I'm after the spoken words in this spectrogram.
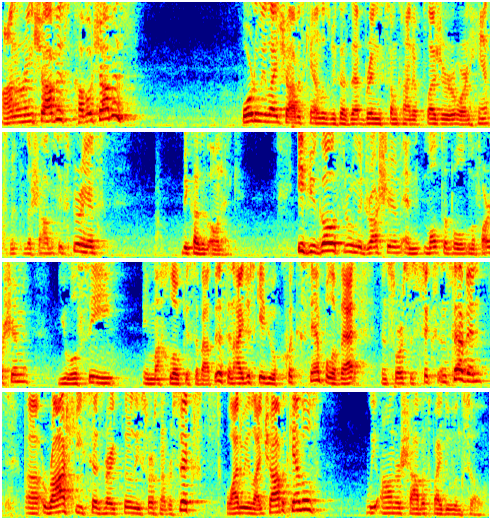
honoring Shabbos, Kavod Shabbos? Or do we light Shabbos candles because that brings some kind of pleasure or enhancement to the Shabbos experience because of Oneg? If you go through Midrashim and multiple Mefarshim, you will see a machlokus about this, and I just gave you a quick sample of that in sources 6 and 7. Uh, Rashi says very clearly, source number 6, why do we light Shabbos candles? We honor Shabbos by doing so.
